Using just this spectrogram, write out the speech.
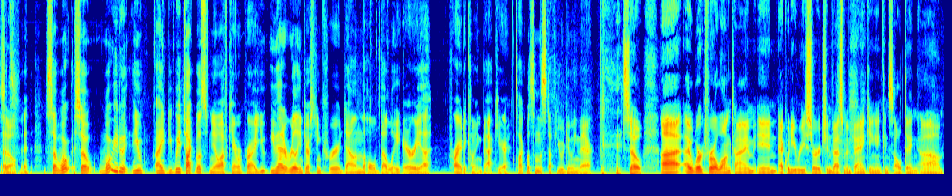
So, That's- so what? So what were you doing? You, I, we talked about this, you know, off camera prior. You, you had a really interesting career down the whole Beltway area prior to coming back here. Talk about some of the stuff you were doing there. so uh, I worked for a long time in equity research, investment banking, and consulting. Um,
